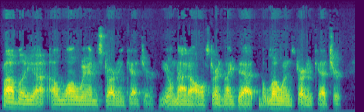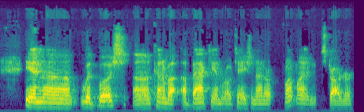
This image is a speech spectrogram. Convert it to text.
probably a, a, low end starting catcher. You know, not all starting like that, but low end starting catcher. And uh, with Bush, uh, kind of a, a back end rotation, not a frontline starter,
